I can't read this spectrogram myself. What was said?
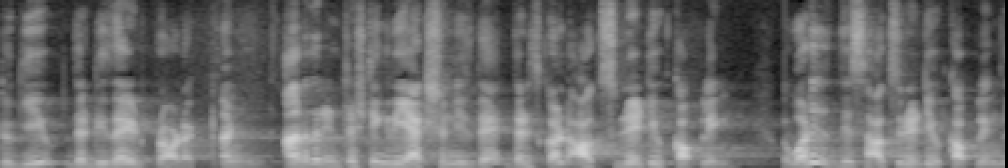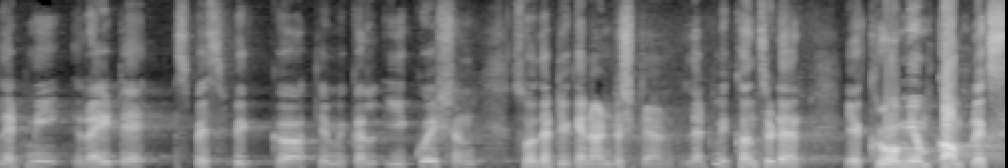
to give the desired product. And another interesting reaction is there that is called oxidative coupling. What is this oxidative coupling? Let me write a specific uh, chemical equation so that you can understand. Let me consider a chromium complex.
